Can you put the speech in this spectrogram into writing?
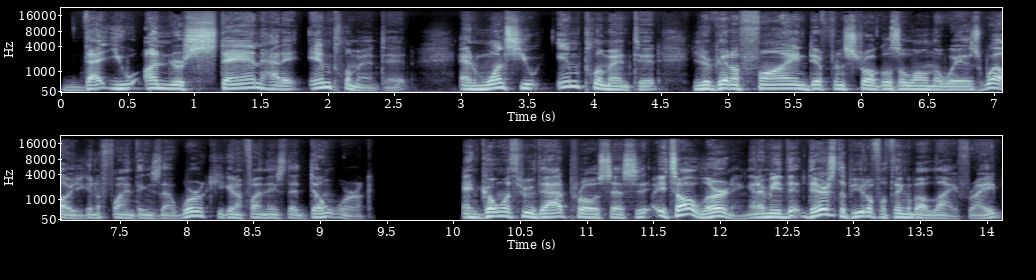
that you understand how to implement it. And once you implement it, you're going to find different struggles along the way as well. You're going to find things that work, you're going to find things that don't work. And going through that process, it's all learning. And I mean, th- there's the beautiful thing about life, right?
